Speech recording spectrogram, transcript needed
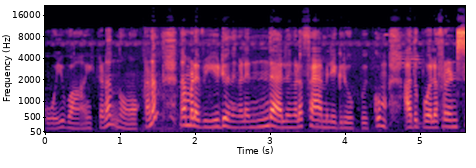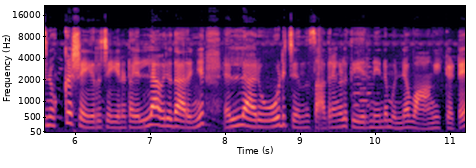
പോയി വാങ്ങിക്കണം നോക്കണം. നമ്മളെ വീഡിയോ നിങ്ങൾ എന്തായാലും നിങ്ങളുടെ ഫാമിലി ഗ്രൂപ്പിക്കും അതുപോലെ ഫ്രണ്ട്സിനൊക്കെ ഷെയർ ചെയ്യണം കേട്ടോ എല്ലാവരും ഇതറിഞ്ഞ് എല്ലാവരും ഓടി ചെന്ന് സാധനങ്ങൾ തീരുന്നതിന്റെ മുന്നേ വാങ്ങിക്കട്ടെ.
